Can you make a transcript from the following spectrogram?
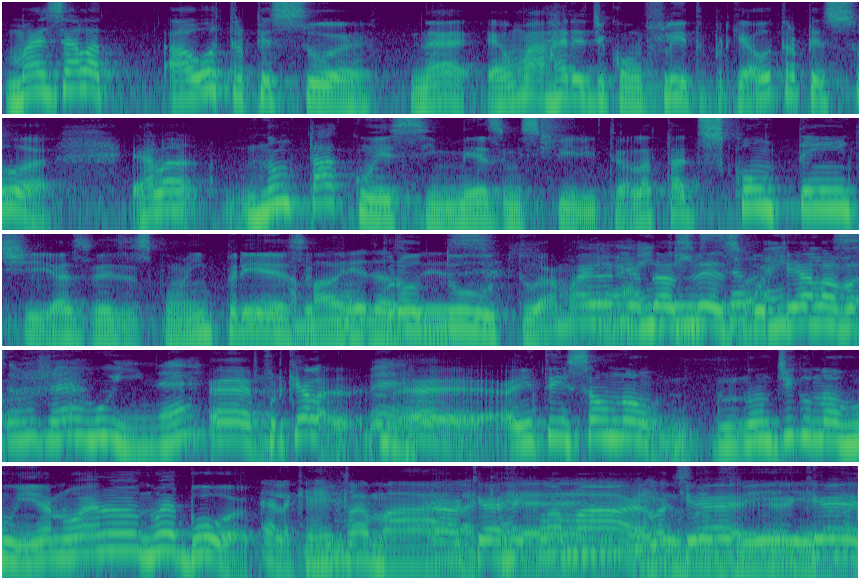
Mas ela a outra pessoa né é uma área de conflito porque a outra pessoa ela não está com esse mesmo espírito ela está descontente às vezes com a empresa A com o produto a É, maioria a das vezes intenção- porque a ela intenção já é ruim, né? é, porque ela, É. é, a intenção não, não digo não ruim, ela não é, não é boa. Ela quer reclamar, Ela, ela quer, reclamar, ela quer, resolver, quer ela quer-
